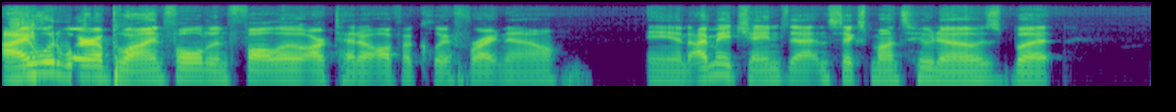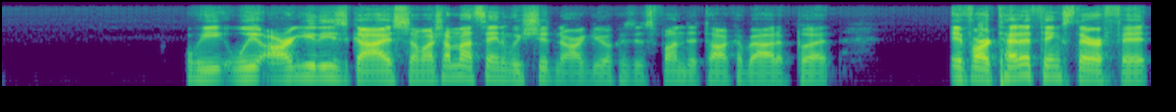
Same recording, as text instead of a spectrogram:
I would wear a blindfold and follow Arteta off a cliff right now. And I may change that in six months. Who knows? But we we argue these guys so much. I'm not saying we shouldn't argue because it's fun to talk about it. But if Arteta thinks they're a fit,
